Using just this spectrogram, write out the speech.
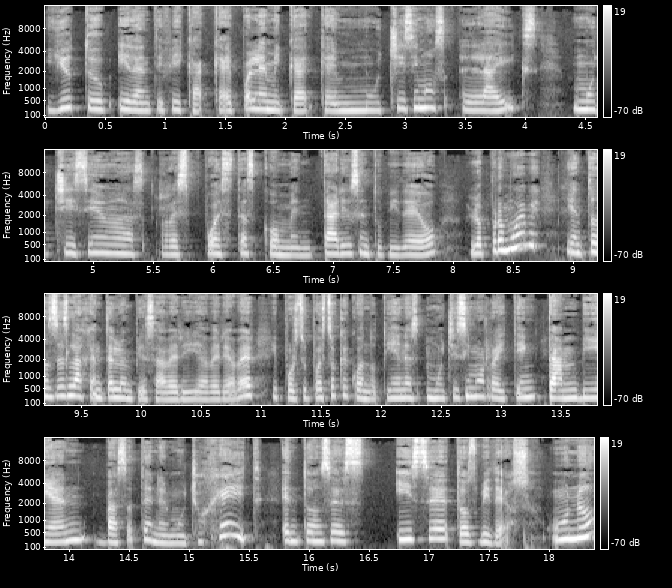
YouTube identifica que hay polémica, que hay muchísimos likes, muchísimas respuestas, comentarios en tu video, lo promueve y entonces la gente lo empieza a ver y a ver y a ver. Y por supuesto que cuando tienes muchísimo rating, también vas a tener mucho hate. Entonces, hice dos videos. Uno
